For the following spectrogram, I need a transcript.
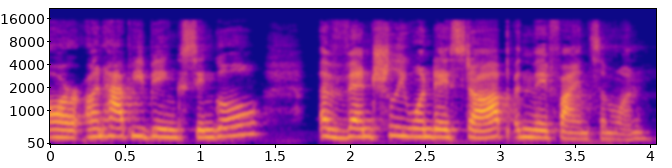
are unhappy being single eventually one day stop and they find someone.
